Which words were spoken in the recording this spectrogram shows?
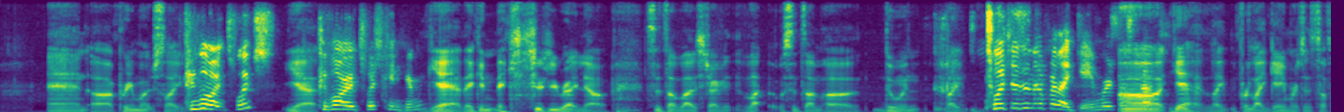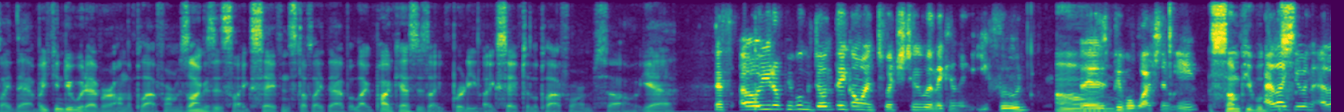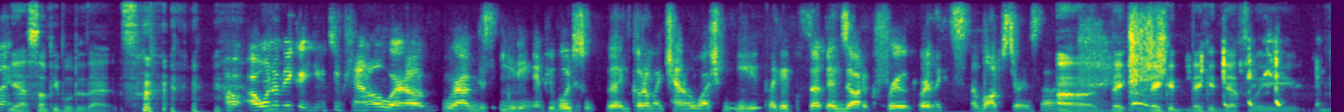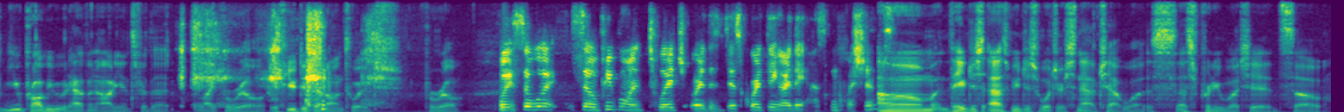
and uh, pretty much like People on Twitch. yeah, People on Twitch can hear me. yeah, they can they can hear you right now, since I'm live streaming, like since I'm uh doing like Twitch isn't that for like gamers and Uh, stuff? yeah, like for like gamers and stuff like that. But you can do whatever on the platform as long as it's like safe and stuff like that. But like podcast is like pretty like safe to the platform. So yeah. That's oh, you know, people don't they go on Twitch too and they can like eat food. Um, There's people watch them eat. some people. I like doing that. I like. Yeah, some people do that. I, I want to make a YouTube channel where um where I'm just eating and people just like go to my channel watch me eat like ex- exotic fruit or like a lobster and stuff. Uh, they they could they could definitely. You probably would have an audience for that, like for real. If you did that on Twitch, for real. Wait, so what? So people on Twitch or this Discord thing are they asking questions? Um, they just asked me just what your Snapchat was. That's pretty much it. So.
